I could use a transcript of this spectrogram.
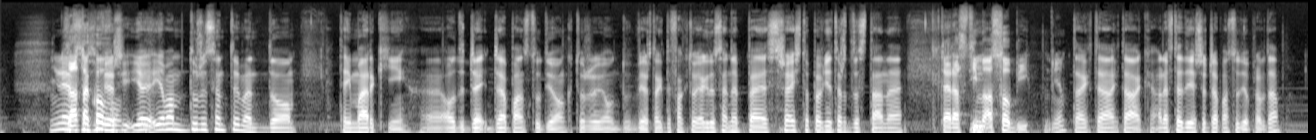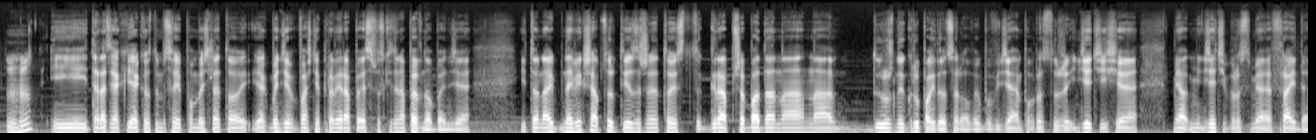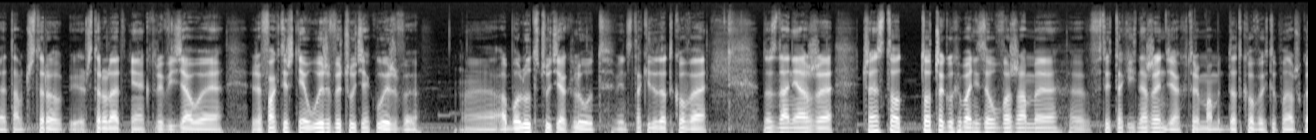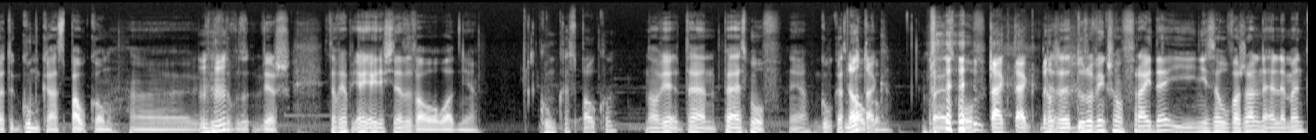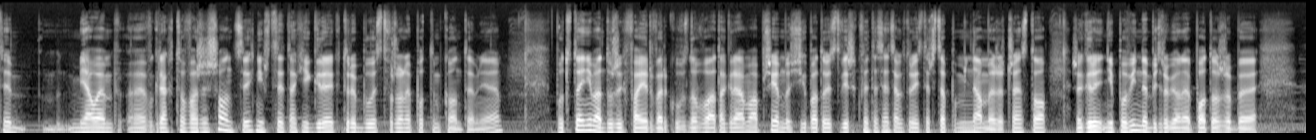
Nie, w sensie, wiesz, ja, ja mam duży sentyment do tej marki e, od J- Japan Studio, którzy ją, wiesz, tak de facto jak dostanę PS6, to pewnie też dostanę. Teraz Team I- Asobi, nie? Tak, tak, tak, ale wtedy jeszcze Japan Studio, prawda? Mhm. I teraz jak, jak o tym sobie pomyślę, to jak będzie właśnie premiera PS6, to na pewno będzie. I to naj, największy absurd jest, że to jest gra przebadana na różnych grupach docelowych, bo widziałem po prostu, że i dzieci się, mia, dzieci po prostu miały frajdę, tam cztero, czteroletnie, które widziały, że faktycznie łyżwy czuć jak łyżwy. E, Albo lód czuć jak lód, więc takie dodatkowe doznania, że często to, czego chyba nie zauważamy e, w tych takich narzędziach, które mamy dodatkowych, typu na przykład gumka z pałką, e, Mhm. wiesz, to jak, jak się nazywało ładnie? Gumka z pałką? No wie, ten PS Move, nie? Gumka z No pałką. tak. PS Move. tak, tak. No. Że dużo większą frajdę i niezauważalne elementy miałem w grach towarzyszących niż te takie gry, które były stworzone pod tym kątem, nie? Bo tutaj nie ma dużych fajerwerków znowu, a ta gra ma przyjemność. I chyba to jest, wiesz, kwintesencja, o której też zapominamy, że często, że gry nie powinny być robione po to, żeby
